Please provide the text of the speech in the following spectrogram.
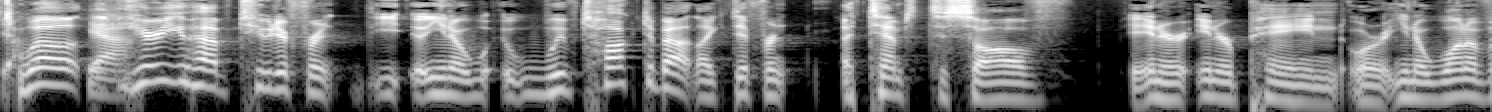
yeah. Well, Yeah. here you have two different. You know, we've talked about like different attempts to solve inner inner pain, or you know, one of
